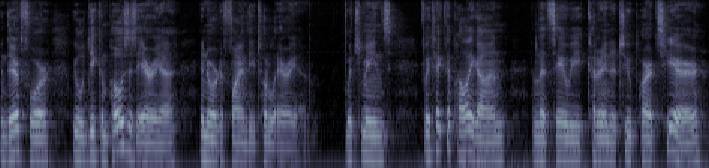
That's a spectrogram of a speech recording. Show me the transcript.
and therefore we will decompose this area in order to find the total area. Which means if we take the polygon and let's say we cut it into two parts here,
